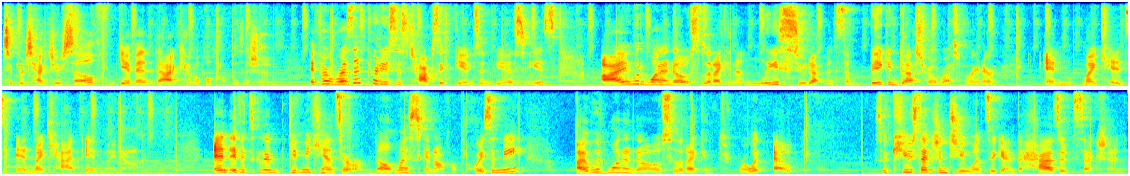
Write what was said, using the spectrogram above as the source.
to protect yourself given that chemical composition. If a resin produces toxic fumes and VOCs, I would want to know so that I can at least suit up in some big industrial respirator and my kids and my cat and my dog. And if it's gonna give me cancer or melt my skin off or poison me, I would wanna know so that I can throw it out. So Q section two, once again, the hazard section.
